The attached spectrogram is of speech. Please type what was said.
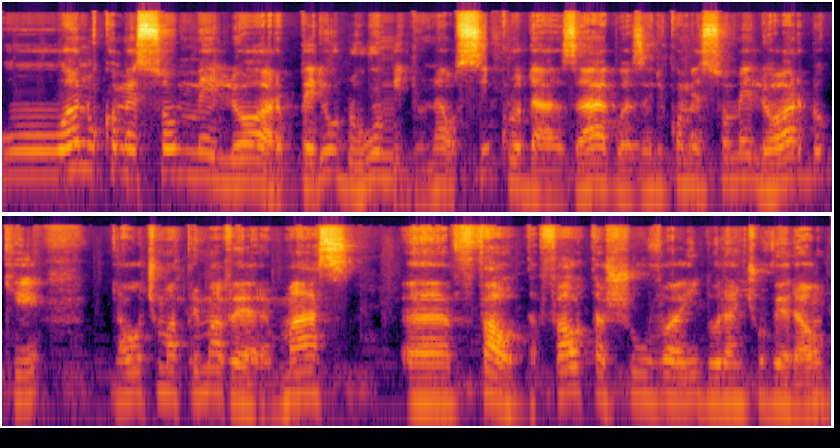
o ano começou melhor, período úmido, né, o ciclo das águas, ele começou melhor do que na última primavera, mas uh, falta, falta chuva aí durante o verão,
